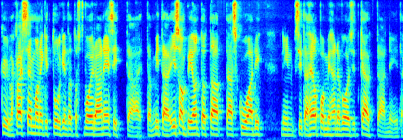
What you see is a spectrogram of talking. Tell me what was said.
Kyllä, kai semmoinenkin tulkinta tuosta voidaan esittää, että mitä isompi on tota, tämä skuadi, niin sitä helpommin ne voisit käyttää niitä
